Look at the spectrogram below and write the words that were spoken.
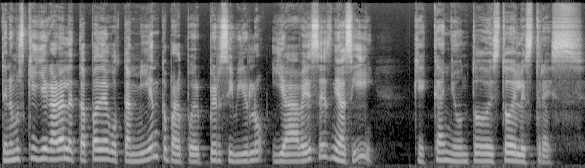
Tenemos que llegar a la etapa de agotamiento para poder percibirlo y a veces ni así. Qué cañón todo esto del estrés.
